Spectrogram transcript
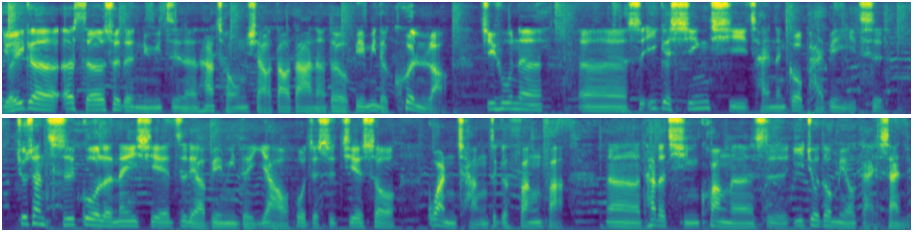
有一个二十二岁的女子呢，她从小到大呢都有便秘的困扰，几乎呢，呃，是一个星期才能够排便一次。就算吃过了那一些治疗便秘的药，或者是接受灌肠这个方法，那她的情况呢是依旧都没有改善的。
